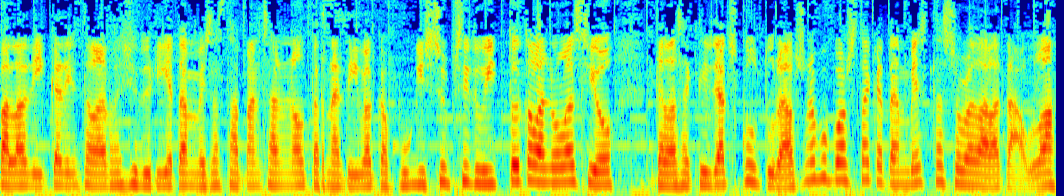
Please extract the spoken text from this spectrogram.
Val a dir que des de la regidoria també s'està pensant en una alternativa que pugui substituir tota l'anul·lació de les activitats culturals, una proposta que també està sobre de la taula.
